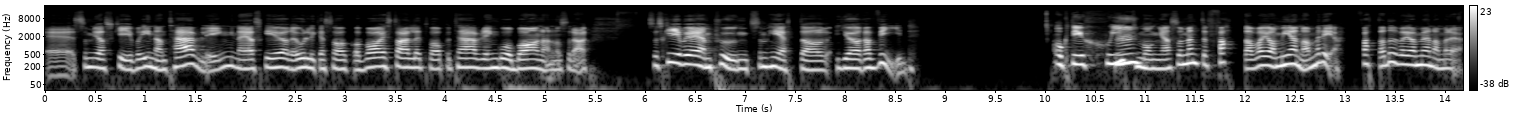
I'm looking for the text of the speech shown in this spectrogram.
eh, som jag skriver innan tävling, när jag ska göra olika saker, vara i stallet, vara på tävling, gå banan och sådär. Så skriver jag en punkt som heter göra vid. Och det är skitmånga som inte fattar vad jag menar med det. Fattar du vad jag menar med det?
